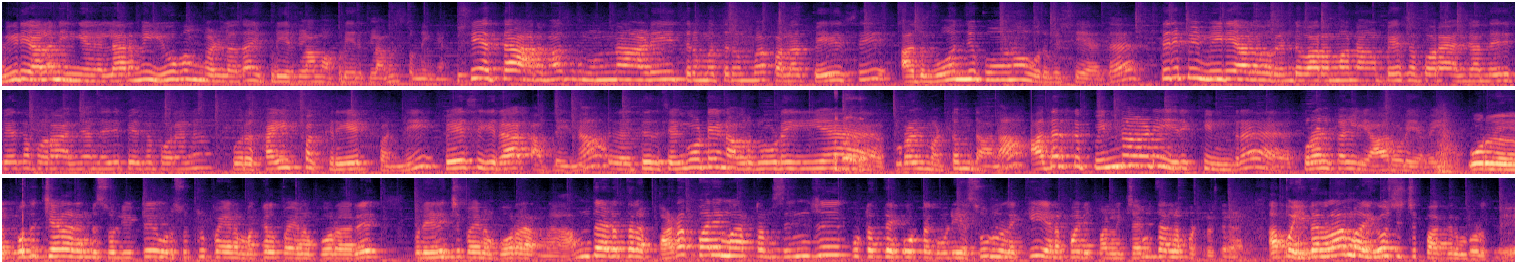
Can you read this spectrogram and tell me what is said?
மீடியாவில் நீங்கள் எல்லாருமே யூகங்களில் தான் இப்படி இருக்கலாம் அப்படி இருக்கலாம்னு சொன்னீங்க. விஷயத்த ஆறு மாதத்துக்கு முன்னாடி திரும்ப திரும்ப பலர் பேசி அது ஓஞ்சு போன ஒரு விஷயத்த திருப்பி மீடியாவில் ஒரு ரெண்டு வாரமாக நான் பேச போகிறேன் அஞ்சாம் தேதி பேச போகிறேன் அஞ்சாம் தேதி பேச போகிறேன்னு ஒரு ஹைப்பை கிரியேட் பண்ணி பேசுகிறார் அப்படின்னா திரு செங்கோட்டையன் அவர்களுடைய குரல் மட்டும் தானா அதற்கு பின்னாடி இருக்கின்ற குரல்கள் யாருடையவை? ஒரு பொதுச்செயலர் என்று சொல்லிட்டு ஒரு சுற்றுப்பயணம் மக்கள் பயணம் போறாரு ஒரு எழுச்சி பயணம் போறாருன்னா அந்த இடத்துல பணப்பரிமாற்றம் செஞ்சு கூட்டத்தை கூட்டக்கூடிய சூழ்நிலைக்கு எடப்பாடி பழனிசாமி தள்ளப்பட்டிருக்கிறார். அப்ப இதெல்லாம் யோசிச்சு பார்க்கும் பொழுது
